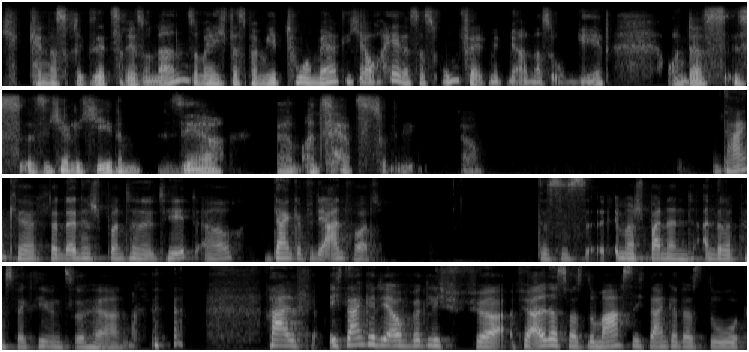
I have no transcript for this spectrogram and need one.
Ich kenne das Gesetz Resonanz und wenn ich das bei mir tue, merke ich auch, hey, dass das Umfeld mit mir anders umgeht. Und das ist sicherlich jedem sehr ähm, ans Herz zu legen. Danke für deine Spontanität auch. Danke für die Antwort. Das ist immer spannend, andere Perspektiven zu hören. Ralf, ich danke dir auch wirklich für, für all das, was du machst. Ich danke, dass du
